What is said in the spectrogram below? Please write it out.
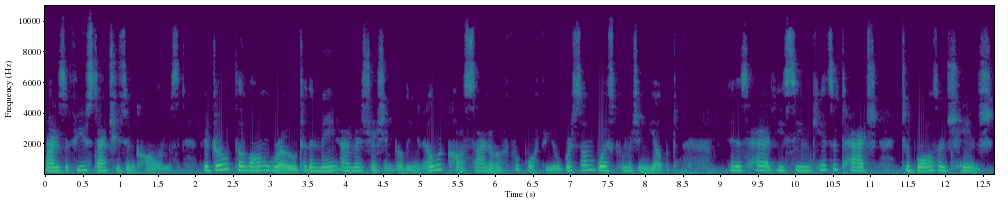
minus a few statues and columns. They drove up the long road to the main administration building, and Elwood caught sign of a football field where some boy scrimmaging yelped. In his head, he seen kids attached to balls and change,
